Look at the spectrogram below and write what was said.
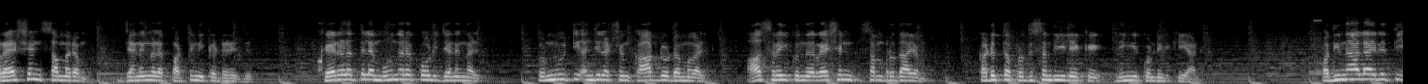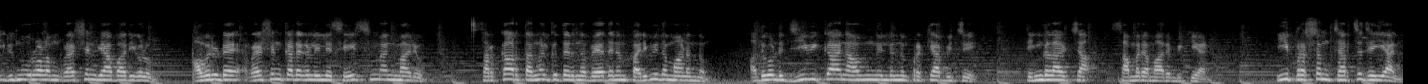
റേഷൻ സമരം ജനങ്ങളെ പട്ടിണിക്കെട്ടരുത് കേരളത്തിലെ മൂന്നര കോടി ജനങ്ങൾ തൊണ്ണൂറ്റി അഞ്ച് ലക്ഷം കാർഡ് ഉടമകൾ ആശ്രയിക്കുന്ന റേഷൻ സമ്പ്രദായം കടുത്ത പ്രതിസന്ധിയിലേക്ക് നീങ്ങിക്കൊണ്ടിരിക്കുകയാണ്. പതിനാലായിരത്തി ഇരുന്നൂറോളം റേഷൻ വ്യാപാരികളും അവരുടെ റേഷൻ കടകളിലെ സെയിൽസ്മാൻമാരും സർക്കാർ തങ്ങൾക്ക് തരുന്ന വേതനം പരിമിതമാണെന്നും അതുകൊണ്ട് ജീവിക്കാനാവുന്നില്ലെന്നും പ്രഖ്യാപിച്ച് തിങ്കളാഴ്ച സമരം ആരംഭിക്കുകയാണ്. ഈ പ്രശ്നം ചർച്ച ചെയ്യാൻ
